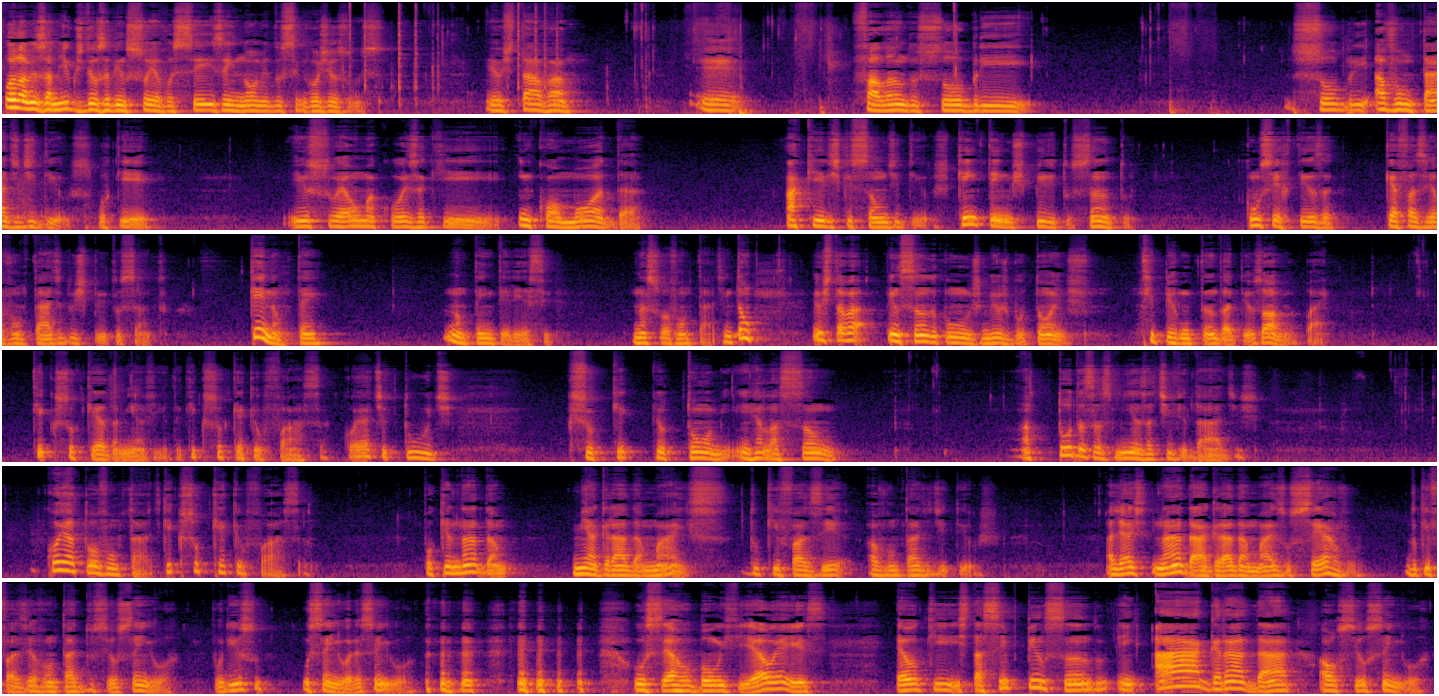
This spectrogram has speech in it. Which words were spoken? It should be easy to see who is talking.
Speaker 1: Olá, meus amigos, Deus abençoe a vocês em nome do Senhor Jesus. Eu estava é, falando sobre sobre a vontade de Deus, porque isso é uma coisa que incomoda aqueles que são de Deus. Quem tem o Espírito Santo, com certeza quer fazer a vontade do Espírito Santo. Quem não tem, não tem interesse na sua vontade. Então, eu estava pensando com os meus botões e perguntando a Deus: Ó, oh, meu Pai, o que, que o Senhor quer da minha vida? O que, que o Senhor quer que eu faça? Qual é a atitude que o Senhor quer que eu tome em relação a todas as minhas atividades? Qual é a tua vontade? O que, que o Senhor quer que eu faça? Porque nada me agrada mais do que fazer a vontade de Deus. Aliás, nada agrada mais o servo do que fazer a vontade do seu Senhor. Por isso, o Senhor é Senhor. o servo bom e fiel é esse. É o que está sempre pensando em agradar ao seu Senhor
